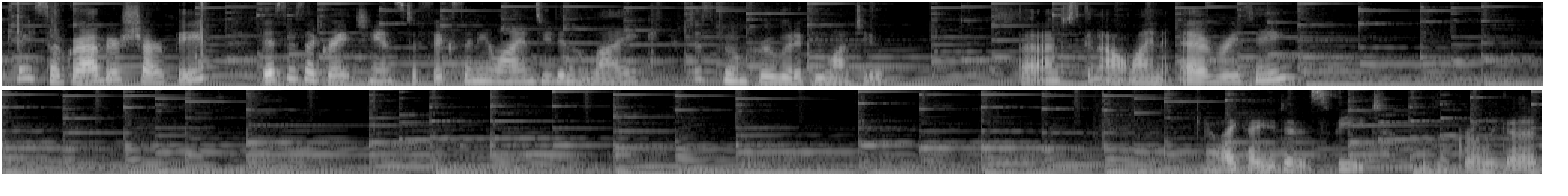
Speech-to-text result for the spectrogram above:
Okay, so grab your Sharpie. This is a great chance to fix any lines you didn't like, just to improve it if you want to. But I'm just gonna outline everything I like how you did his feet. Those look really good.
